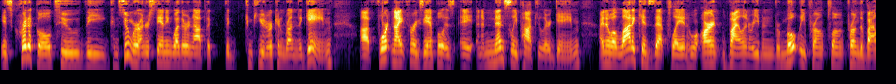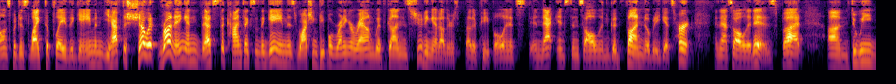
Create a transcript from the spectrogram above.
is critical to the consumer understanding whether or not the, the computer can run the game. Uh, Fortnite, for example, is a, an immensely popular game. I know a lot of kids that play it who aren't violent or even remotely prone, prone, to violence, but just like to play the game. And you have to show it running, and that's the context of the game: is watching people running around with guns, shooting at others, other people. And it's in that instance all in good fun. Nobody gets hurt, and that's all it is. But um, do we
